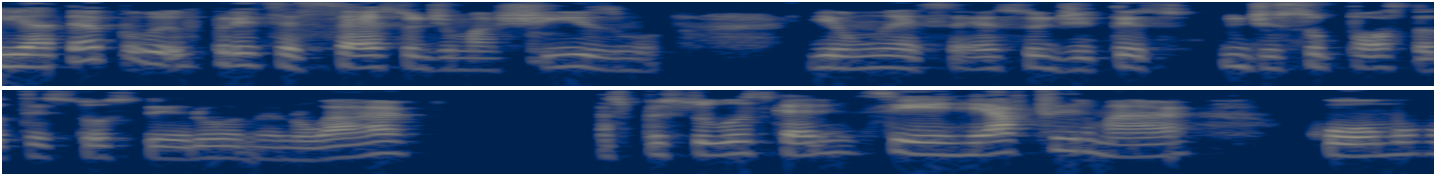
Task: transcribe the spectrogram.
E até por, por esse excesso de machismo e um excesso de, de suposta testosterona no ar, as pessoas querem se reafirmar como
